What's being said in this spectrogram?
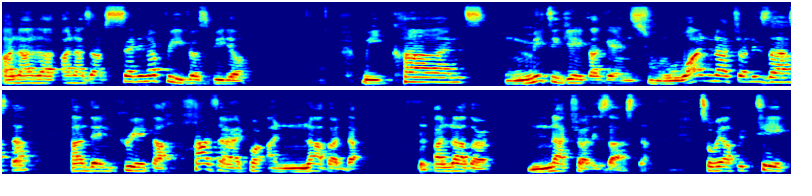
And, and as I've said in a previous video, we can't mitigate against one natural disaster and then create a hazard for another another natural disaster. So we have to take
